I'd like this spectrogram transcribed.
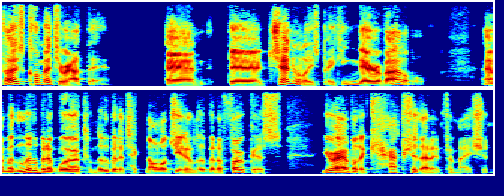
Those comments are out there, and they're generally speaking, they're available. And with a little bit of work, a little bit of technology, and a little bit of focus, you're able to capture that information,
